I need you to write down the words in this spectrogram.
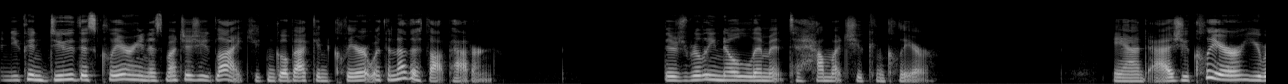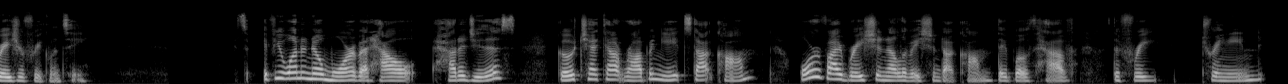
And you can do this clearing as much as you'd like. You can go back and clear it with another thought pattern. There's really no limit to how much you can clear. And as you clear, you raise your frequency. So if you want to know more about how, how to do this, go check out robinyates.com or vibrationelevation.com. They both have the free training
